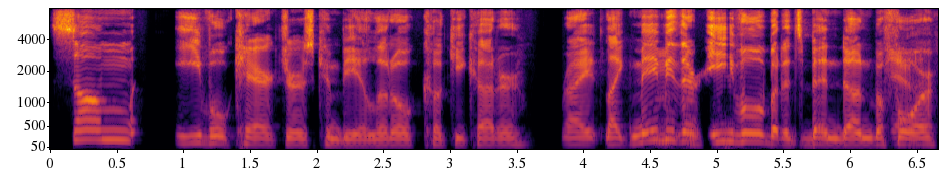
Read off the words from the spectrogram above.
some evil characters can be a little cookie cutter, right? Like maybe they're evil, but it's been done before.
